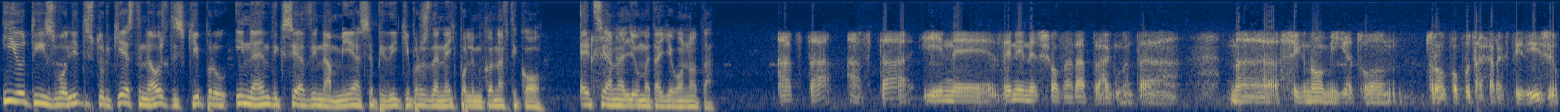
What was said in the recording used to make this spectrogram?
ή ότι η εισβολή της Τουρκίας στην ΑΟΣ της Κύπρου είναι ένδειξη αδυναμίας επειδή η Κύπρος δεν έχει πολεμικό ναυτικό. Έτσι αναλύουμε τα γεγονότα. Αυτά, αυτά είναι, δεν είναι σοβαρά πράγματα να συγγνώμη για τον τρόπο που τα χαρακτηρίζω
